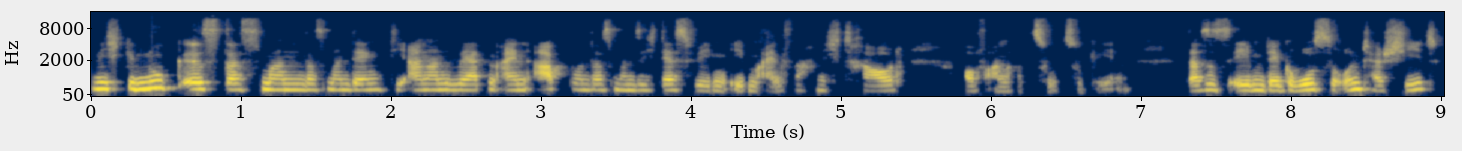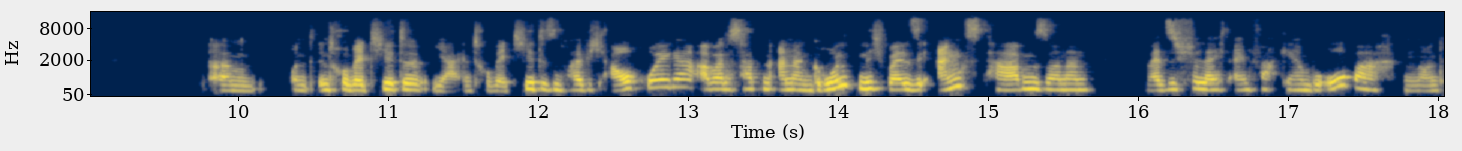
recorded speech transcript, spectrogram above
nicht genug ist, dass man, dass man denkt, die anderen werten einen ab und dass man sich deswegen eben einfach nicht traut, auf andere zuzugehen. Das ist eben der große Unterschied. Ähm, und Introvertierte, ja, Introvertierte sind häufig auch ruhiger, aber das hat einen anderen Grund, nicht weil sie Angst haben, sondern weil sie vielleicht einfach gern beobachten und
